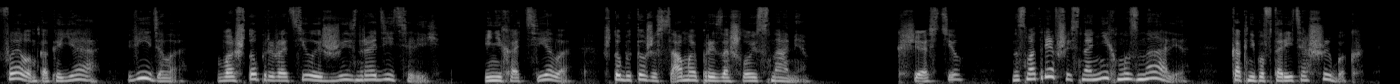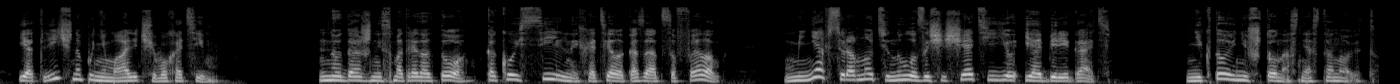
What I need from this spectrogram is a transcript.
Фэллон, как и я, видела, во что превратилась жизнь родителей, и не хотела, чтобы то же самое произошло и с нами. К счастью, насмотревшись на них, мы знали, как не повторить ошибок, и отлично понимали, чего хотим. Но даже несмотря на то, какой сильной хотел оказаться Фэллон, меня все равно тянуло защищать ее и оберегать. Никто и ничто нас не остановит.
